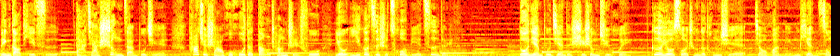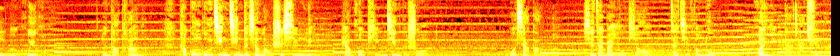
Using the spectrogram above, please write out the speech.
领导题词，大家盛赞不绝，他却傻乎乎的当场指出有一个字是错别字的人。多年不见的师生聚会。各有所成的同学交换名片，纵论辉煌。轮到他了，他恭恭敬敬地向老师行礼，然后平静地说：“我下岗了，现在卖油条，在解放路，欢迎大家去买。”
